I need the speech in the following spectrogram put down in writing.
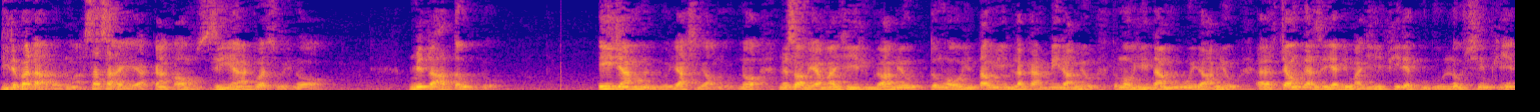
ဒီတစ်ပတ်တာတော့ဒီမှာအဆက်ဆက်ရရကံကောင်းဇေယံအတွက်ဆိုရင်တော့မေတ္တာတုတ်တို့ အေးချမ်းမှုကိုရရှိအောင်လို့เนาะမြတ်စွာဘုရားမှာရေလူတာမျိုးသို့မဟုတ်ရင်တောက်ရည်လက်ကမ်းပေးတာမျိုးသို့မဟုတ်ရေတံမှုဝေတာမျိုးအဲကြောင်းကန်စရက်တွေမှာရေဖြည့်တဲ့ကုသိုလ်လှုပ်ရှင်းဖြင့်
